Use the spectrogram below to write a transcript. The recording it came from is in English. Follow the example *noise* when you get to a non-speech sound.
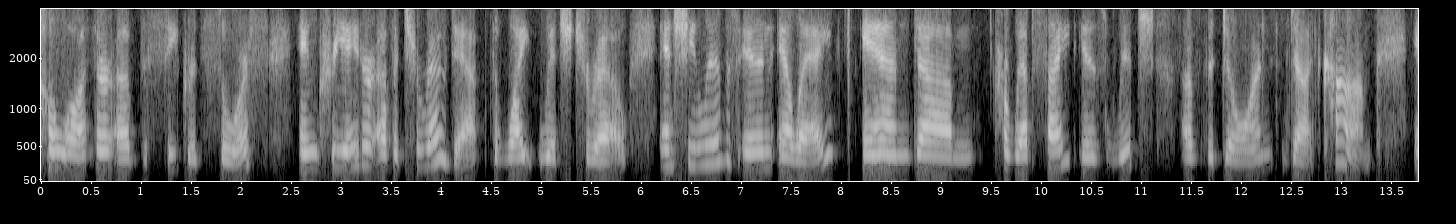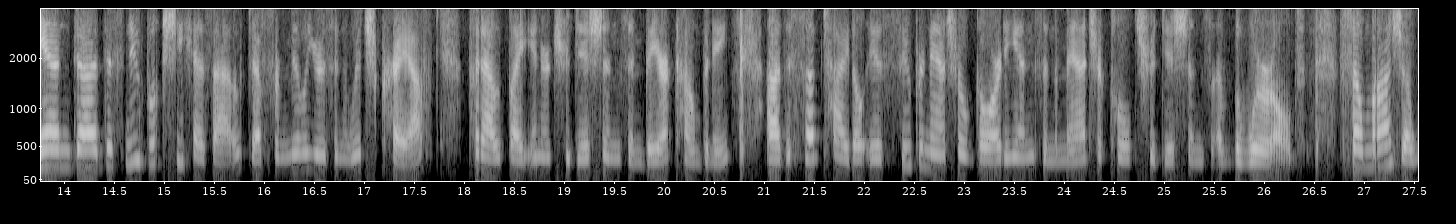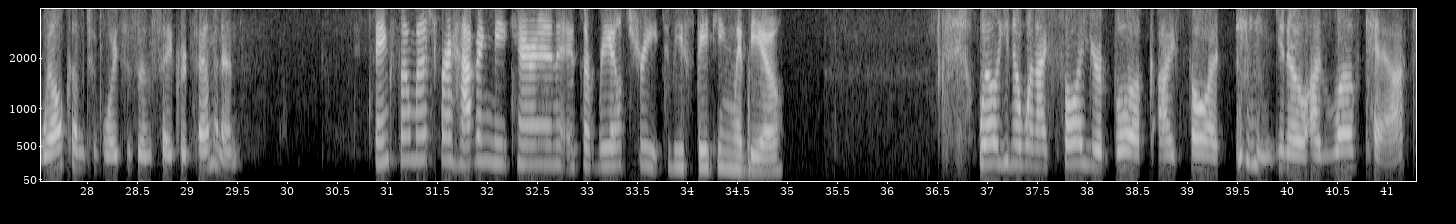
co author of The Secret Source, and creator of a tarot deck, the White Witch Tarot. And she lives in LA, and um, her website is witchofthedawn.com. And uh, this new book she has out, uh, Familiars in Witchcraft, put out by Inner Traditions and Bear Company, uh, the subtitle is Supernatural Guardians and the Magical Traditions of the World. So, Maja, welcome to Voices of the Sacred Feminine. Thanks so much for having me, Karen. It's a real treat to be speaking with you. Well, you know, when I saw your book, I thought, *clears throat* you know, I love cats,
